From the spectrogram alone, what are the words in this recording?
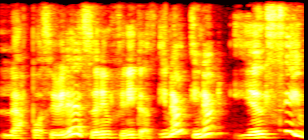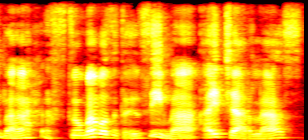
Las posibilidades son infinitas. Y no, y no, y encima, sumamos esto, encima hay charlas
